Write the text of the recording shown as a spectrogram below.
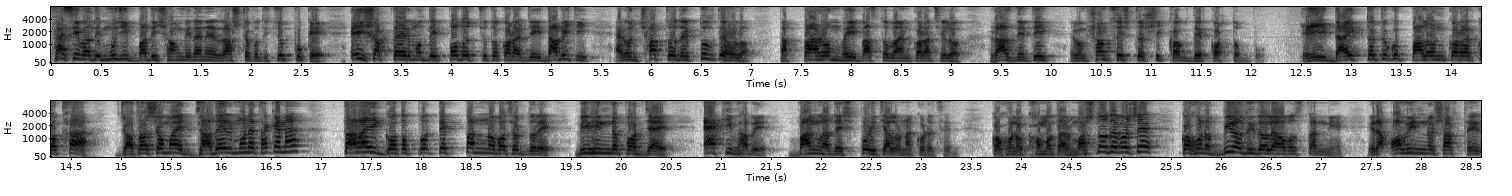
ফ্যাসিবাদী মুজিববাদী সংবিধানের রাষ্ট্রপতি চুপ্পুকে এই সপ্তাহের মধ্যে পদচ্যুত করার যেই দাবিটি এখন ছাত্রদের তুলতে হলো, তা প্রারম্ভেই বাস্তবায়ন করা ছিল রাজনীতিক এবং সংশ্লিষ্ট শিক্ষকদের কর্তব্য। এই দায়িত্বটুকু পালন করার কথা যথাসময়ে যাদের মনে থাকে না, তারাই গত তেপ্পান্ন বছর ধরে বিভিন্ন পর্যায়ে একইভাবে বাংলাদেশ পরিচালনা করেছেন। কখনো ক্ষমতার মসনদে বসে, কখনো বিরোধী দলে অবস্থান নিয়ে। এরা অভিন্ন স্বার্থের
